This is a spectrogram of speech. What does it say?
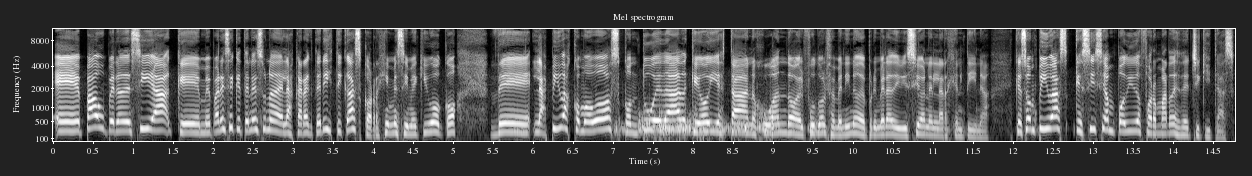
Eh, Pau, pero decía que me parece que tenés una de las características, corregime si me equivoco, de las pibas como vos, con tu edad, que hoy están jugando el fútbol femenino de primera división en la Argentina. Que son pibas que sí se han podido formar desde chiquitas,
